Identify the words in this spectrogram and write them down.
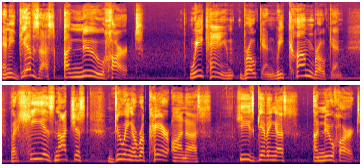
and he gives us a new heart. We came broken, we come broken, but He is not just doing a repair on us, He's giving us a new heart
